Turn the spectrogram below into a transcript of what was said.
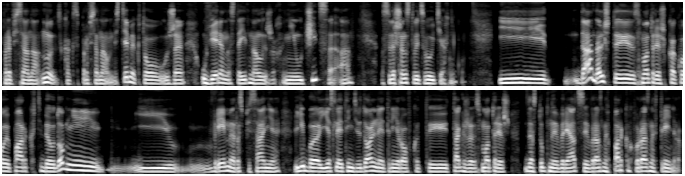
профессионалом, ну, как с профессионалами, с теми, кто уже уверенно стоит на лыжах. Не учиться, а совершенствовать свою технику. И да, дальше ты смотришь, какой парк тебе удобнее и время, расписание. Либо, если это индивидуальная тренировка, ты также смотришь доступные вариации в разных парках у разных тренеров.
